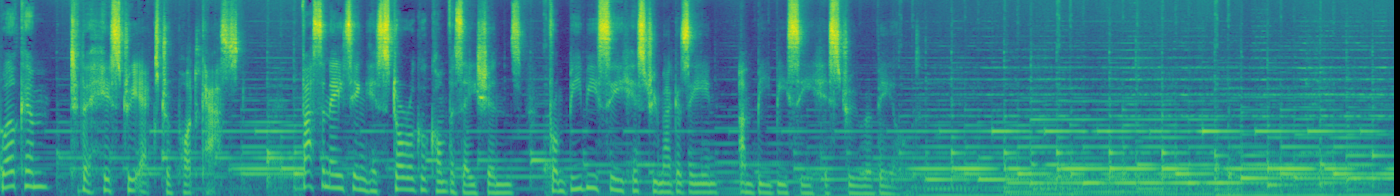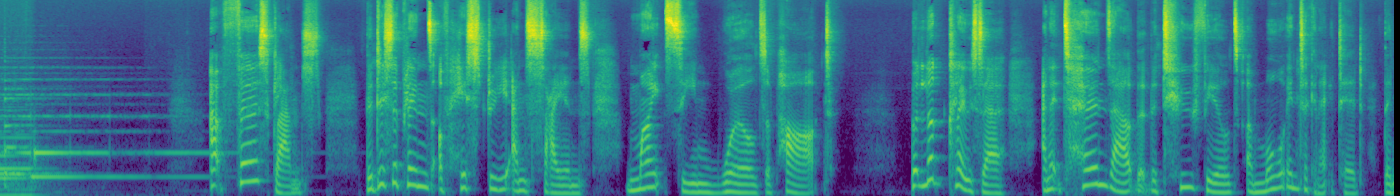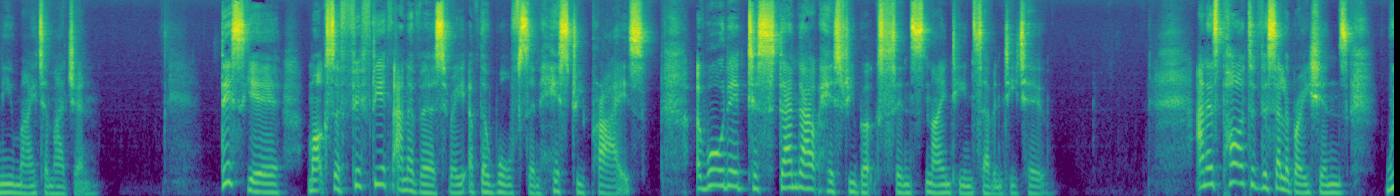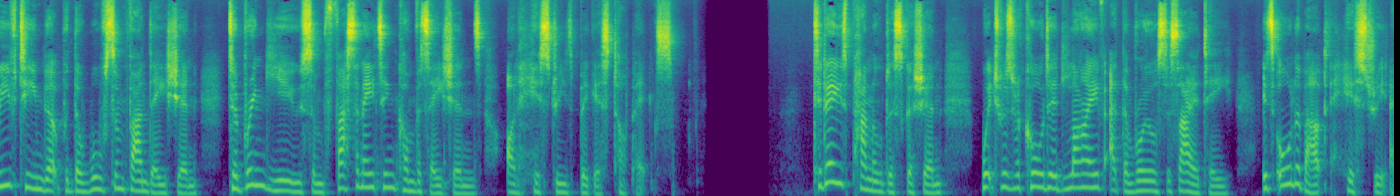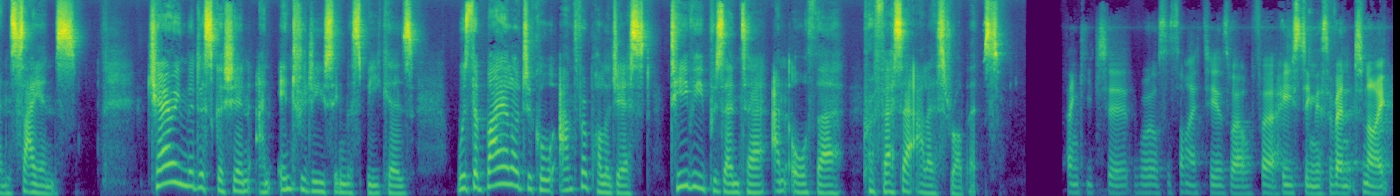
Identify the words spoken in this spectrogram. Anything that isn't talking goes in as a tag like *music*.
Welcome to the History Extra podcast. Fascinating historical conversations from BBC History Magazine and BBC History Revealed. At first glance, the disciplines of history and science might seem worlds apart. But look closer, and it turns out that the two fields are more interconnected than you might imagine. This year marks the 50th anniversary of the Wolfson History Prize, awarded to standout history books since 1972. And as part of the celebrations, we've teamed up with the Wolfson Foundation to bring you some fascinating conversations on history's biggest topics. Today's panel discussion, which was recorded live at the Royal Society, is all about history and science. Chairing the discussion and introducing the speakers was the biological anthropologist, TV presenter, and author, Professor Alice Roberts. Thank you to the Royal Society as well for hosting this event tonight.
